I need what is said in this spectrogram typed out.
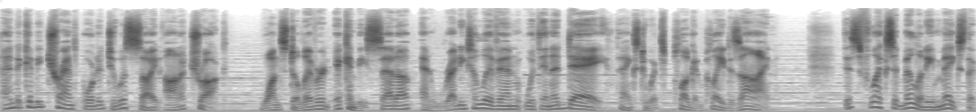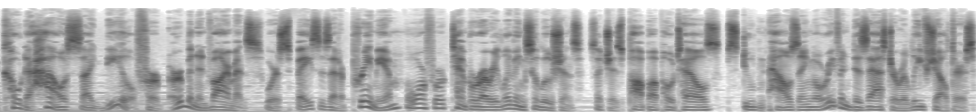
and it can be transported to a site on a truck. Once delivered, it can be set up and ready to live in within a day thanks to its plug-and-play design. This flexibility makes the Koda house ideal for urban environments where space is at a premium or for temporary living solutions such as pop-up hotels, student housing, or even disaster relief shelters.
